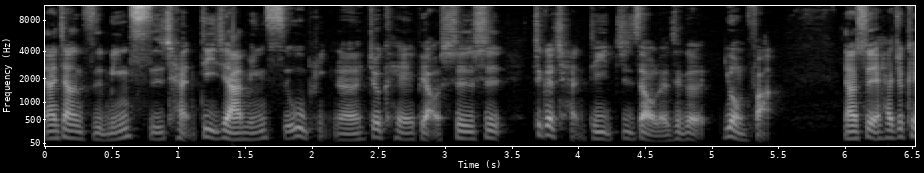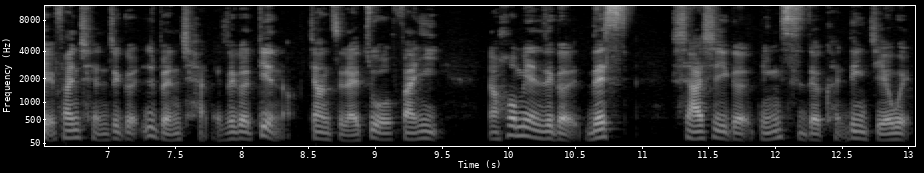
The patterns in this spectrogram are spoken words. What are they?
那这样子，名词产地加名词物品呢，就可以表示是这个产地制造的这个用法。那所以它就可以翻成这个日本产的这个电脑，这样子来做翻译。 那后面这个 this 是它是一个名词的肯定结尾，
